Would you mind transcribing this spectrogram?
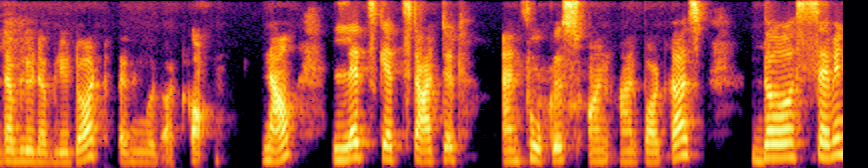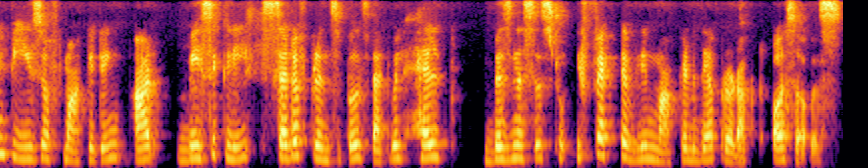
www.pevingo.com. Now, let's get started and focus on our podcast. The seven P's of marketing are basically set of principles that will help businesses to effectively market their product or service.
